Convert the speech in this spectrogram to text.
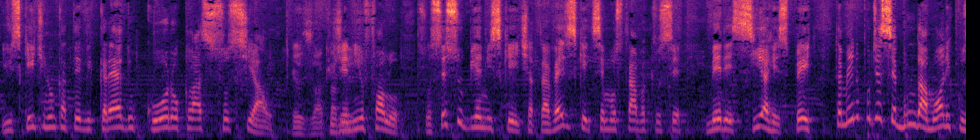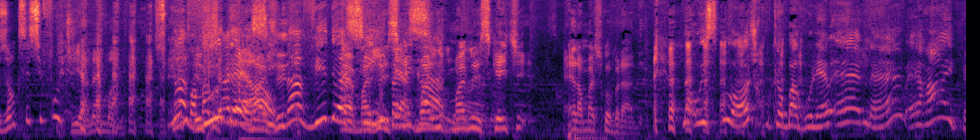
E o skate nunca teve credo, cor ou classe social. Exatamente. Que o Geninho falou. Se você subia no skate, através do skate você mostrava que você merecia respeito, também não podia ser bunda mole e cuzão que você se fudia, né, mano? Na Desculpa, mas vida é é real. assim, na vida é, É, assim, mas, tá mas- ligado? mas no skate era mais cobrado. Não, isso, lógico, porque o bagulho é, é, né, é hype,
